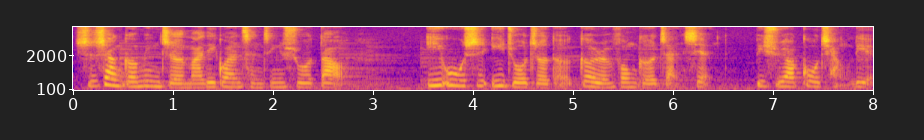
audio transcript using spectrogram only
时尚革命者玛丽冠曾经说道：“衣物是衣着者的个人风格展现。”必须要够强烈，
